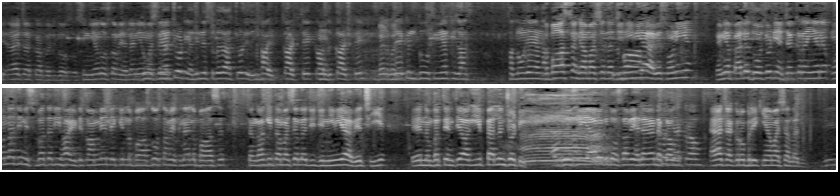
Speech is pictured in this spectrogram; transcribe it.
ਇਹ ਚੈੱਕ ਕਰ ਲਓ ਜੀ ਦੋਸਤੋ। ਸਿੰਗੀਆਂ ਦੋਸਤਾਂ ਵੇਖ ਲੈਣੀਆਂ ਦੂਸਰੀਆਂ ਝੋਟੀਆਂ ਦੀ ਨਿਸਬਤ ਆ ਝੋਟੀ ਦੀ ਹਾਈਟ ਘੱਟ ਤੇ ਕੱਦ ਘੱਟ ਤੇ। ਬਿਲਕੁਲ। ਲੇਕਿਨ ਦੂਸਰੀਆਂ ਚੀਜ਼ਾਂ ਥੱਲੋਂ ਜਾ ਜਾਣਾ ਲਿਬਾਸ ਚੰਗਾ ਮਾਸ਼ਾਅੱਲਾ ਜਿੰਨੀ ਵੀ ਹੈ ਵੇ ਸੋਹਣੀ ਹੈ ਜਿਹੜੀਆਂ ਪਹਿਲੇ ਦੋ ਝੋਟੀਆਂ ਚੈੱਕ ਕਰਾਈਆਂ ਨੇ ਉਹਨਾਂ ਦੀ ਨਿਸਬਤ ਦੀ ਹਾਈਟ ਕਮ ਹੈ ਲੇਕਿਨ ਲਿਬਾਸ ਦੋਸਤਾਂ ਵੇਖਣਾ ਹੈ, ਲਿਬਾਸ ਚੰਗਾ ਕੀਤਾ ਮਾਸ਼ਾਅੱਲਾ ਜੀ ਜਿੰਨੀ ਵੀ ਹੈ ਵੇ ਅੱਛੀ ਹੈ ਇਹ ਨੰਬਰ 3 ਤੇ ਆ ਗਈ ਪਹਿਲਨ ਝੋਟੀ ਦੂਸਰੀ ਆ ਵੇ ਕਿ ਦੋਸਤਾਂ ਵੇਖ ਲੈਣਾ ਡੱਕਾ ਇਹ ਚੈੱਕ ਕਰੋ ਬਰੀਕੀਆਂ ਮਾਸ਼ਾਅੱਲਾ ਜੀ। ਜੀ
